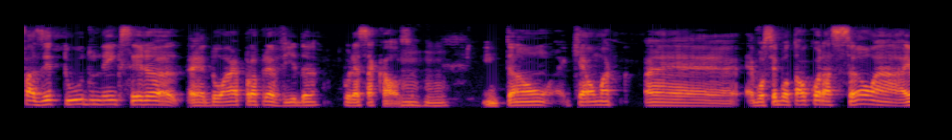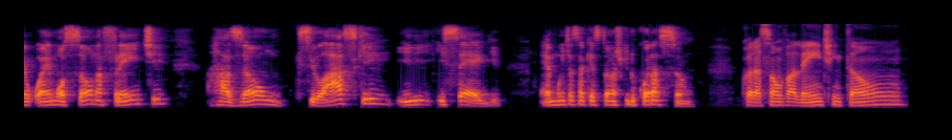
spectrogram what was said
fazer tudo, nem que seja é, doar a própria vida por essa causa. Uhum. Então, que é uma. É, é, você botar o coração, a, a emoção na frente, a razão que se lasque e, e segue. É muito essa questão, acho que, do coração. Coração valente, então,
